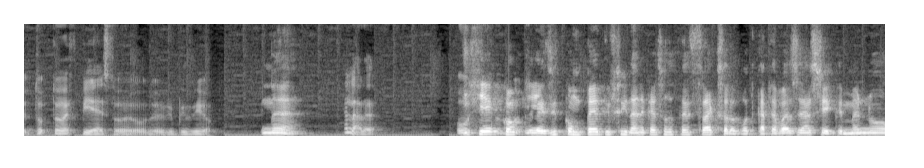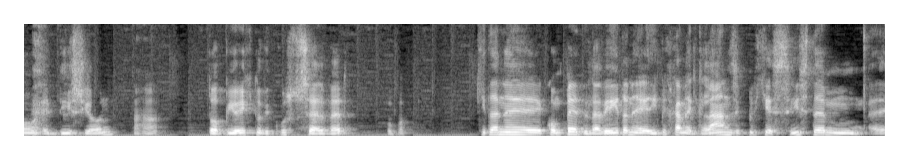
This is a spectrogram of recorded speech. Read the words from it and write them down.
Το, το, το FPS, το, το VP2. Ναι. Έλα ρε. Είχε το- com- legit competitive scene, ήταν κάτι στο Third Strike, ξέρω εγώ. Ότι κατέβαζε ένα συγκεκριμένο edition Αχα. το οποίο είχε του δικού του server Οπα. και ήταν competitive. Δηλαδή ήταν, υπήρχαν clans, υπήρχε system, ε,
